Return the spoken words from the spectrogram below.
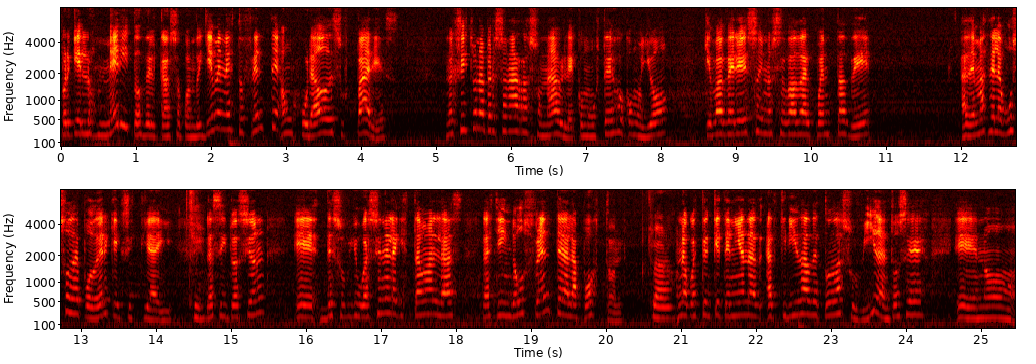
porque los méritos del caso, cuando lleven esto frente a un jurado de sus pares, no existe una persona razonable como ustedes o como yo que va a ver eso y no se va a dar cuenta de además del abuso de poder que existía ahí, la situación eh, de subyugación en la que estaban las, las Jane Doe's frente al apóstol. Claro. Una cuestión que tenían adquirida de toda su vida, entonces eh, no,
